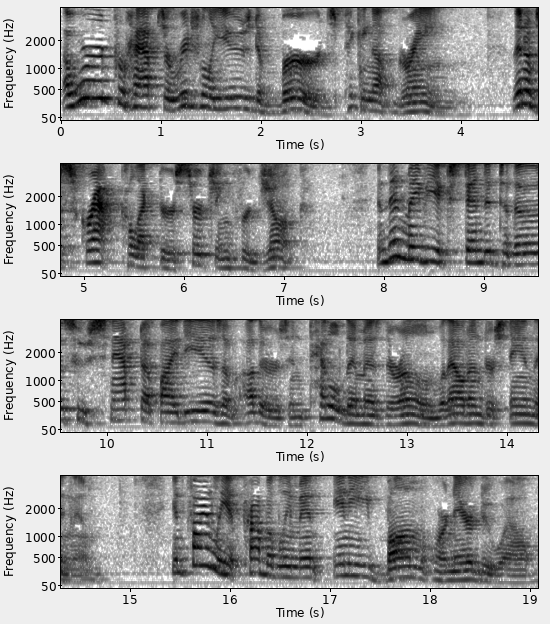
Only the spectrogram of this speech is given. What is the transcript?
A word perhaps originally used of birds picking up grain, then of scrap collectors searching for junk and then may be extended to those who snapped up ideas of others and peddled them as their own without understanding them. And finally, it probably meant any bum or ne'er do well.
